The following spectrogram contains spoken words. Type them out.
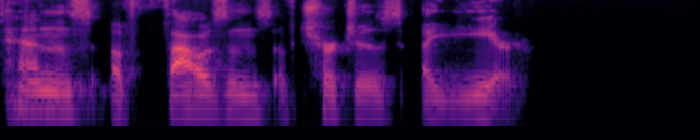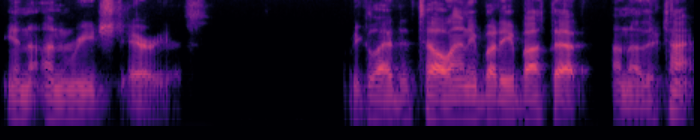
tens of thousands of churches a year in unreached areas. Be glad to tell anybody about that another time.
